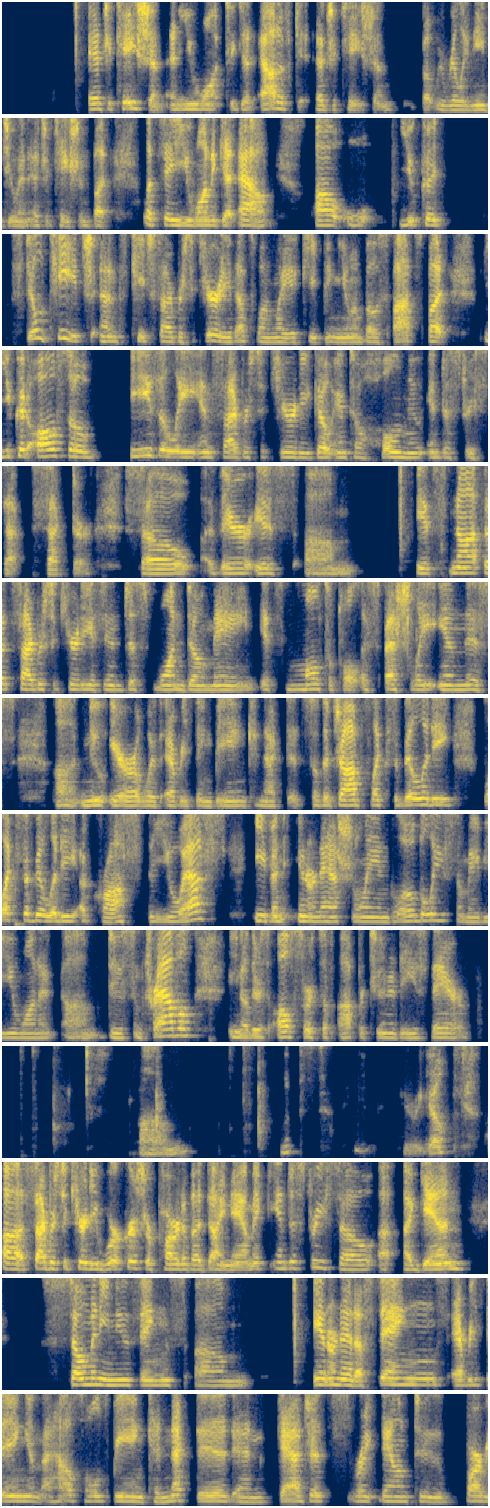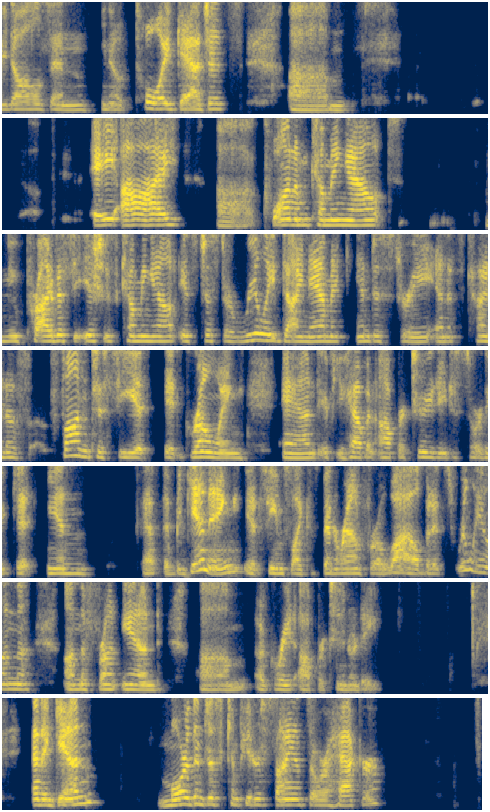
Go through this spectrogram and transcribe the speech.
education and you want to get out of education, but we really need you in education. But let's say you want to get out, uh, you could still teach and teach cybersecurity. That's one way of keeping you in both spots. But you could also easily in cybersecurity go into a whole new industry step, sector. So there is, um, it's not that cybersecurity is in just one domain, it's multiple, especially in this uh, new era with everything being connected. So the job flexibility, flexibility across the US, even internationally and globally. So maybe you want to um, do some travel. You know, there's all sorts of opportunities there. Um, oops. Here we go. Uh, cybersecurity workers are part of a dynamic industry. So uh, again, so many new things um, Internet of Things, everything in the households being connected and gadgets right down to Barbie dolls and, you know, toy gadgets. Um, AI, uh, quantum coming out, new privacy issues coming out. It's just a really dynamic industry and it's kind of fun to see it, it growing. And if you have an opportunity to sort of get in at the beginning, it seems like it's been around for a while, but it's really on the on the front end um, a great opportunity. And again, more than just computer science or a hacker.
